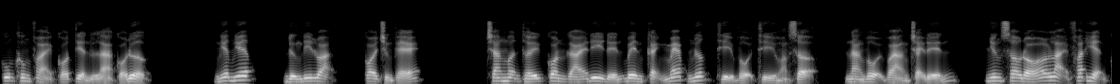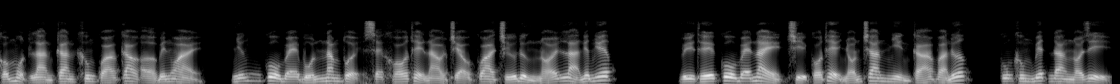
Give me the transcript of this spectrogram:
cũng không phải có tiền là có được. Nghiếp nghiếp, đừng đi loạn, coi chừng thế. Trang mẫn thấy con gái đi đến bên cạnh mép nước thì vội thì hoảng sợ, nàng vội vàng chạy đến, nhưng sau đó lại phát hiện có một lan can không quá cao ở bên ngoài, những cô bé 4 năm tuổi sẽ khó thể nào trèo qua chứ đừng nói là niếp niếp. Vì thế cô bé này chỉ có thể nhón chan nhìn cá và nước, cũng không biết đang nói gì.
